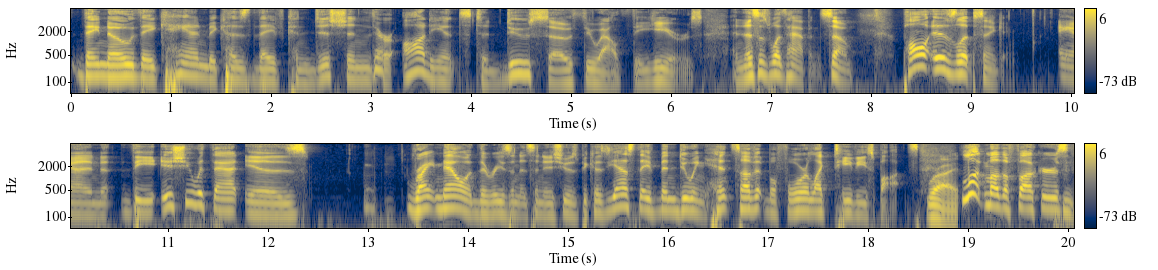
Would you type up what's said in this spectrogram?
they know they can because they've conditioned their audience to do so throughout the years. And this is what's happened. So, Paul is lip syncing. And the issue with that is right now the reason it's an issue is because yes they've been doing hints of it before like tv spots. Right. look motherfuckers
